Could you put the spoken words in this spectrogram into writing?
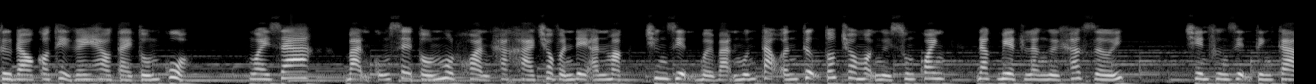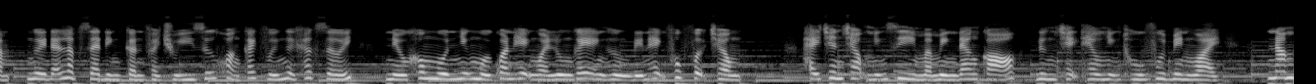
từ đó có thể gây hao tài tốn của. Ngoài ra, bạn cũng sẽ tốn một khoản kha khá cho vấn đề ăn mặc, trưng diện bởi bạn muốn tạo ấn tượng tốt cho mọi người xung quanh, đặc biệt là người khác giới. Trên phương diện tình cảm, người đã lập gia đình cần phải chú ý giữ khoảng cách với người khác giới, nếu không muốn những mối quan hệ ngoài luồng gây ảnh hưởng đến hạnh phúc vợ chồng. Hãy trân trọng những gì mà mình đang có, đừng chạy theo những thú vui bên ngoài. 5.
